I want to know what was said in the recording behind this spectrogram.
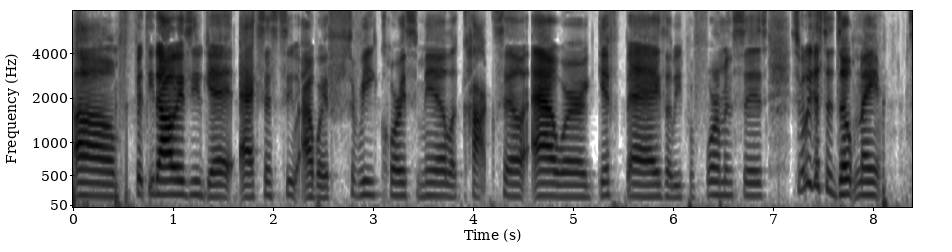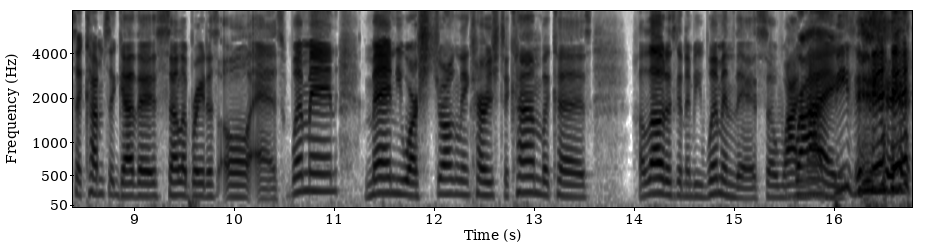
um $50 you get access to our three course meal a cocktail hour gift bags there'll be performances it's really just a dope night to come together celebrate us all as women men you are strongly encouraged to come because Hello, there's gonna be women there, so why not be there?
